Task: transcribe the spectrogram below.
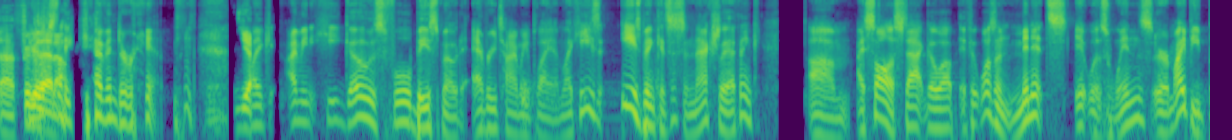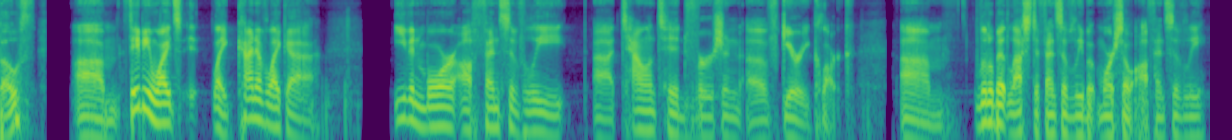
Uh, figure that out. Like Kevin Durant. yeah. Like, I mean, he goes full beast mode every time we play him. Like, he's he's been consistent. Actually, I think um, I saw a stat go up. If it wasn't minutes, it was wins, or it might be both. Um, Fabian White's like kind of like a even more offensively uh, talented version of Gary Clark. Um, a little bit less defensively, but more so offensively.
